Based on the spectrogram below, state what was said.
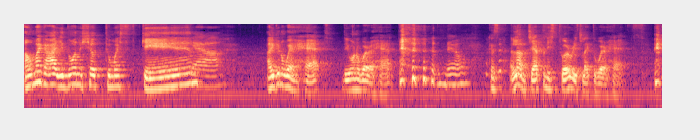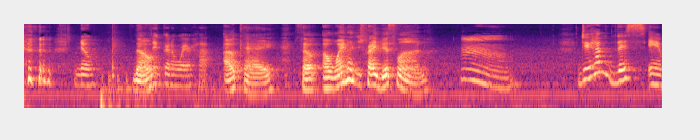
Oh my god, you don't want to show too much skin? Yeah. Are you gonna wear a hat? Do you want to wear a hat? no. Because a lot of Japanese tourists like to wear hats. No. No? I'm not gonna wear a hat. Okay. So, uh, why not you try this one? Hmm. Do you have this in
